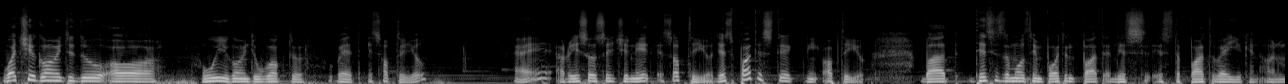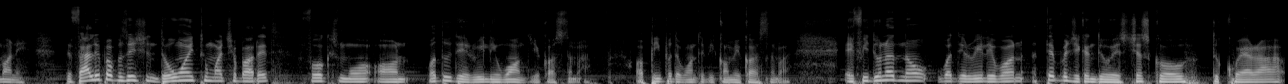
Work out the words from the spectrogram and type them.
What you're going to do or who you're going to work to with, it's up to you Eh? hey, a resource that you need it's up to you. This part is still up to you. But this is the most important part and this is the part where you can earn money. The value proposition don't worry too much about it. Focus more on what do they really want your customer or people that want to become your customer. If you do not know what they really want a tip what you can do is just go to quora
